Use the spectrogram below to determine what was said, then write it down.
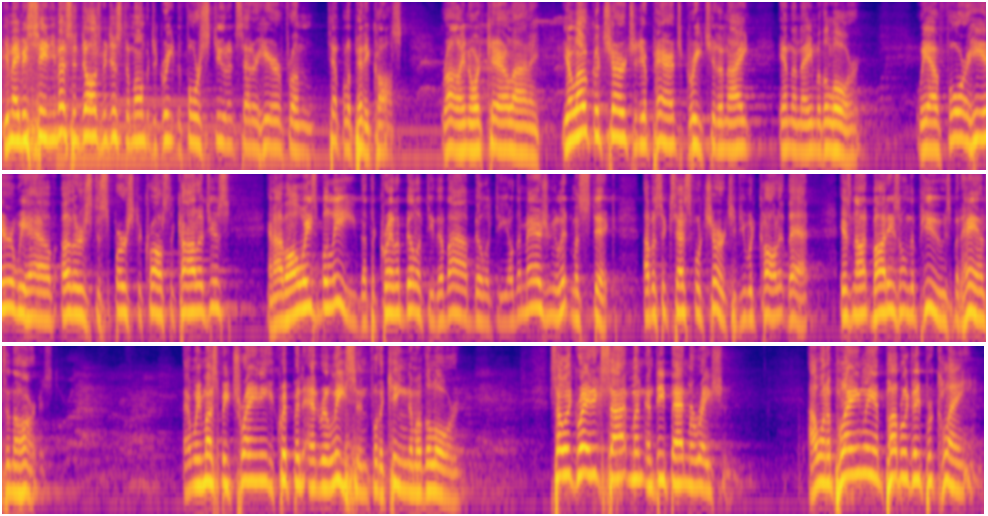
You may be seated. You must indulge me just a moment to greet the four students that are here from Temple of Pentecost, Raleigh, North Carolina. Your local church and your parents greet you tonight in the name of the Lord. We have four here, we have others dispersed across the colleges, and I've always believed that the credibility, the viability, or the measuring litmus stick of a successful church, if you would call it that, is not bodies on the pews, but hands in the harvest. And we must be training, equipping, and releasing for the kingdom of the Lord. So, with great excitement and deep admiration, I want to plainly and publicly proclaim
